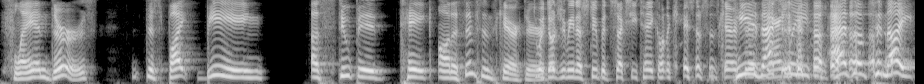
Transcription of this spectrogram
Flanders, despite being a stupid take on a Simpsons character. Wait, don't you mean a stupid, sexy take on a K. Simpsons character? He is actually, as of tonight,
